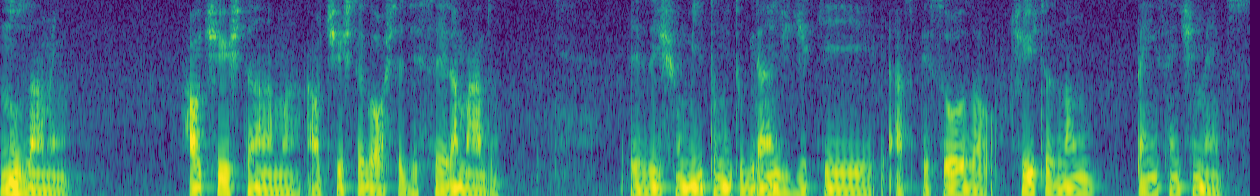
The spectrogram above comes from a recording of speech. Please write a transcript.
nos amem. Autista ama, autista gosta de ser amado. Existe um mito muito grande de que as pessoas autistas não têm sentimentos,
